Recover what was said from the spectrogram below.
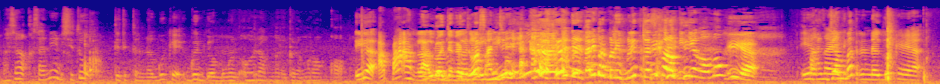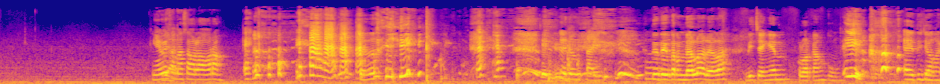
Masa kesannya di situ titik terendah gue kayak gue diomongin orang gara-gara ngerokok. Iya apaan? Lah lu aja nggak jelas anjing. iya anjing dari tadi berbelit-belit gak sih kalau Kiki yang ngomong? Iya. Iya Panjang kayak titik banget. terendah gue kayak ngewe Ya. sama salah orang. Eh Gak dong tai titik terendah lu adalah dicengin keluar kangkung. Ih. Eh itu jangan.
